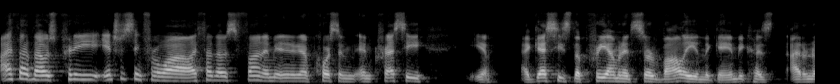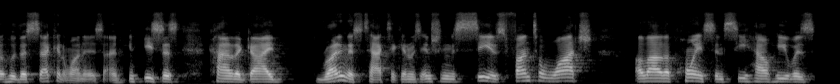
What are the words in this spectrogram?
I thought that was pretty interesting for a while. I thought that was fun. I mean, of course, and, and Cressy, you know, I guess he's the preeminent serve volley in the game because I don't know who the second one is. I mean, he's just kind of the guy running this tactic, and it was interesting to see. It was fun to watch a lot of the points and see how he was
